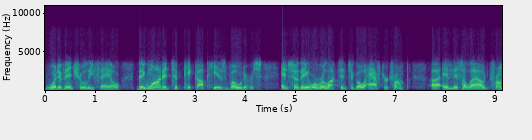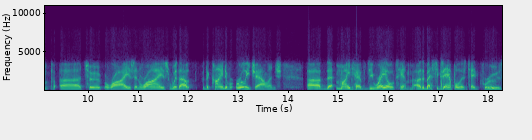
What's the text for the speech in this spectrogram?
would eventually fail. They wanted to pick up his voters, and so they were reluctant to go after Trump. Uh, and this allowed Trump uh, to rise and rise without the kind of early challenge uh, that might have derailed him. Uh, the best example is Ted Cruz,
